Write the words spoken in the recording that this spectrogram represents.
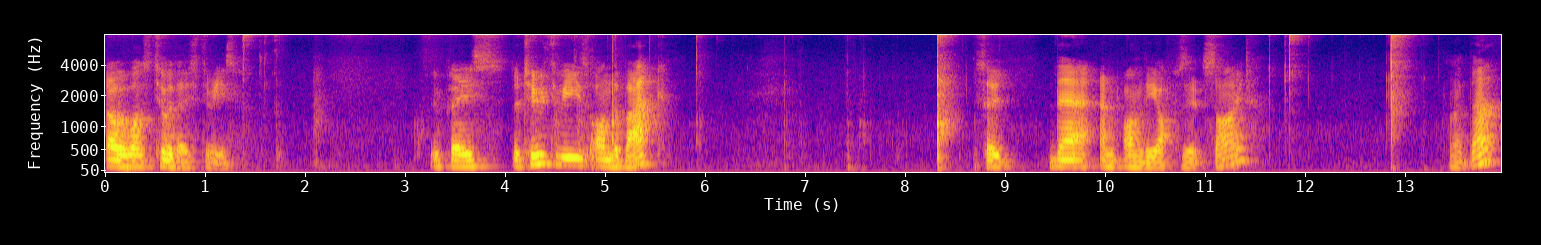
Oh, it wants two of those threes. We place the two threes on the back. So there and on the opposite side. Like that.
